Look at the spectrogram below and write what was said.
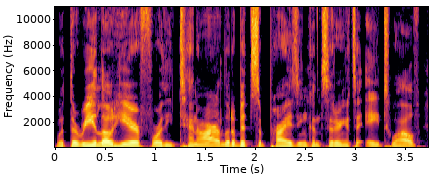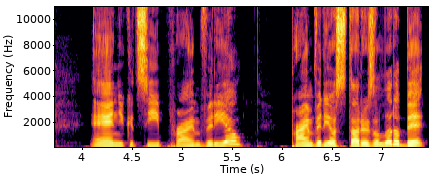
with the reload here for the 10R, a little bit surprising considering it's an A12. And you could see Prime Video. Prime Video stutters a little bit.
